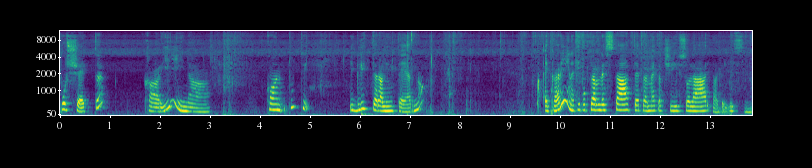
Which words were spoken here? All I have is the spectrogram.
pochette carina con tutti i glitter all'interno è carina tipo per l'estate per metterci i solari. Va bellissima.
